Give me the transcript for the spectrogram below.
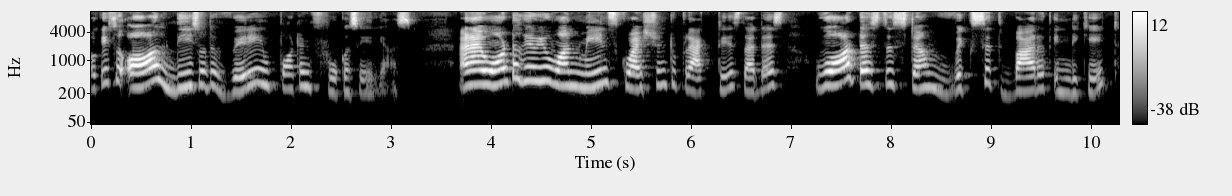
okay? So all these are the very important focus areas. And i want to give you one main question to practice that is what does this term viksit bharat indicate?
